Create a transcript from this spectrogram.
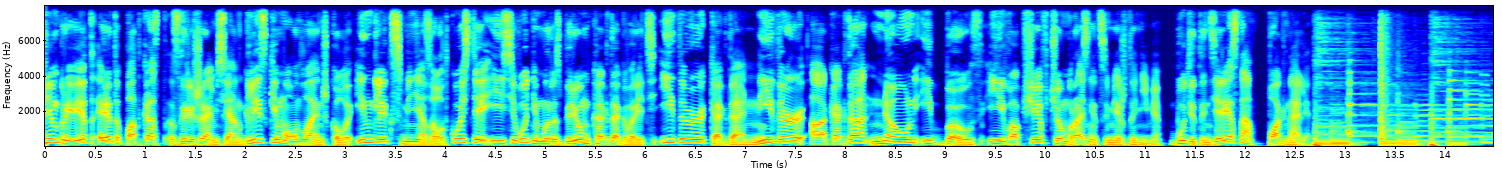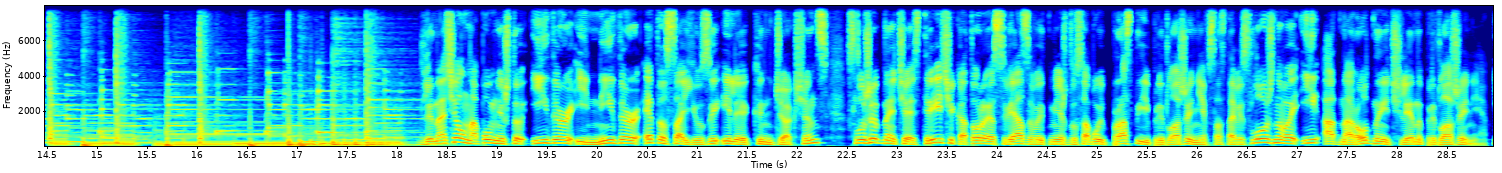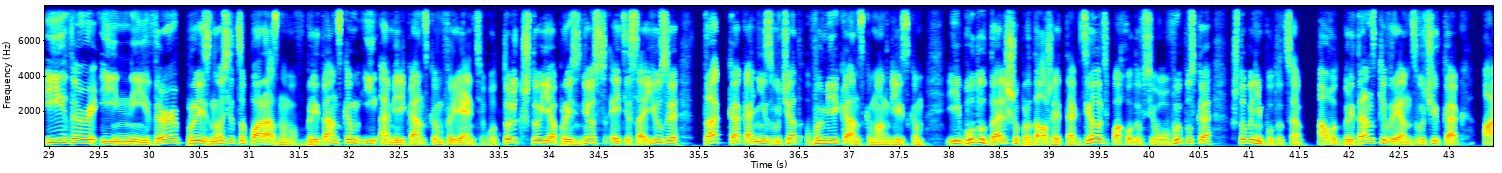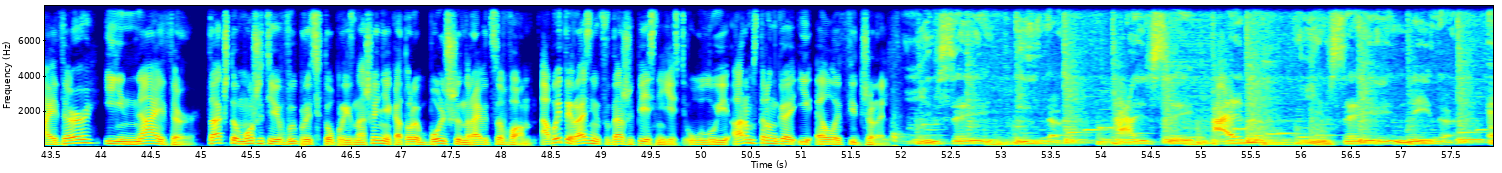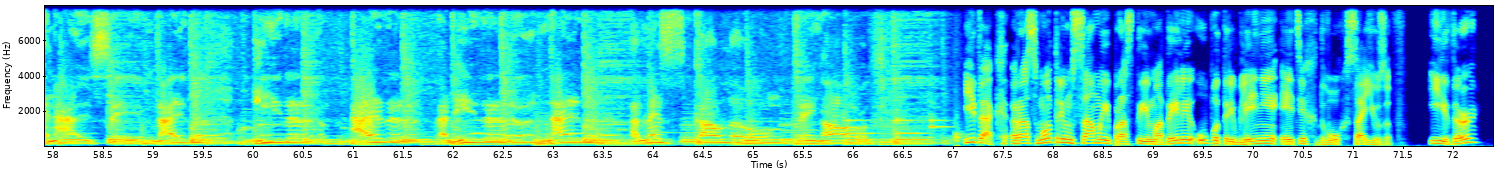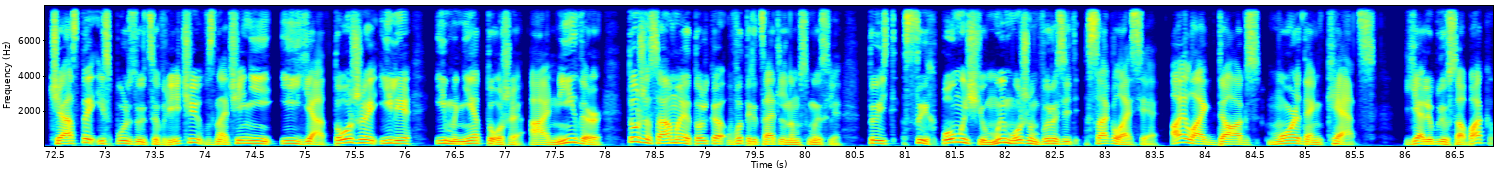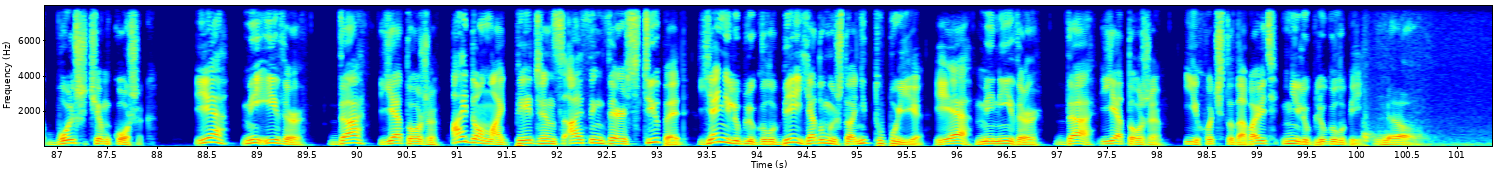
Всем привет, это подкаст «Заряжаемся английским», онлайн-школа Inglix. Меня зовут Костя, и сегодня мы разберем, когда говорить either, когда neither, а когда known и both, и вообще в чем разница между ними. Будет интересно, погнали! Погнали! Для начала напомню, что either и neither — это союзы или conjunctions, служебная часть речи, которая связывает между собой простые предложения в составе сложного и однородные члены предложения. Either и neither произносятся по-разному в британском и американском варианте. Вот только что я произнес эти союзы так, как они звучат в американском английском, и буду дальше продолжать так делать по ходу всего выпуска, чтобы не путаться. А вот британский вариант звучит как either и neither, так что можете выбрать то произношение, которое больше нравится вам вам. Об этой разнице даже песни есть у Луи Армстронга и Эллы Фиджеральд. Итак, рассмотрим самые простые модели употребления этих двух союзов. Either часто используется в речи в значении «и я тоже» или «и мне тоже», а neither — то же самое, только в отрицательном смысле. То есть с их помощью мы можем выразить согласие. I like dogs more than cats. Я люблю собак больше, чем кошек. Yeah, me either. Да, я тоже. I don't like pigeons, I think they're stupid. Я не люблю голубей, я думаю, что они тупые. Yeah, me neither. Да, я тоже. И хочется добавить «не люблю голубей». No.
